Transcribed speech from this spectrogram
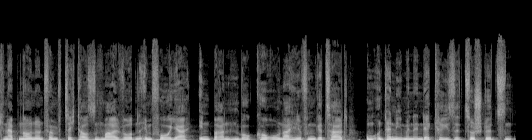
Knapp 59.000 Mal wurden im Vorjahr in Brandenburg Corona-Hilfen gezahlt, um Unternehmen in der Krise zu stützen.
